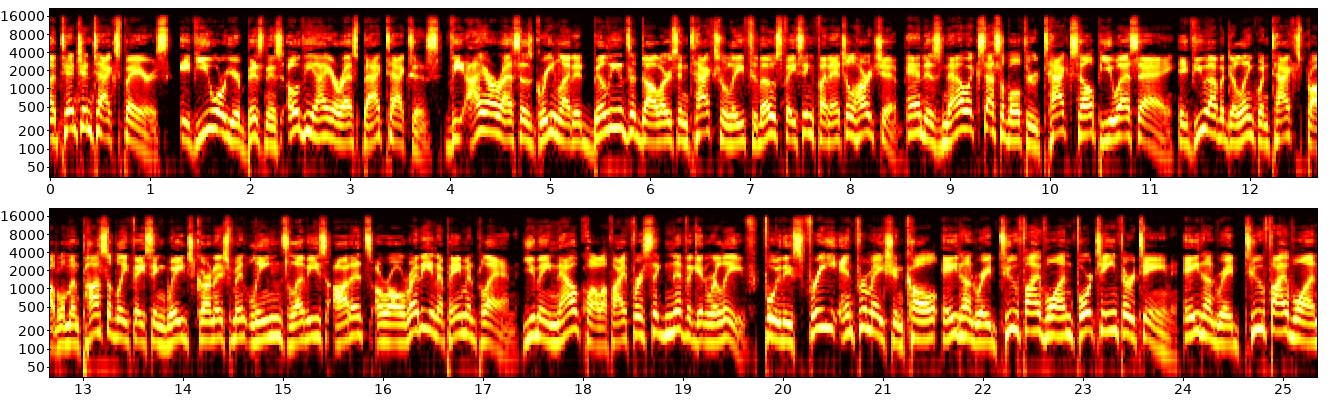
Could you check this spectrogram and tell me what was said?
Attention taxpayers. If you or your business owe the IRS back taxes, the IRS has greenlighted billions of dollars in tax relief to those facing financial hardship and is now accessible through Tax Help USA. If you have a delinquent tax problem and possibly facing wage garnishment, liens, levies, audits, or already in a payment plan, you may now qualify for significant relief. For this free information, call 800 251 1413. 800 251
